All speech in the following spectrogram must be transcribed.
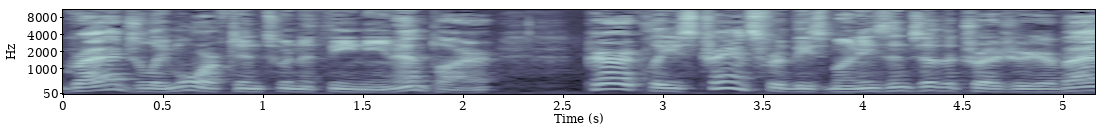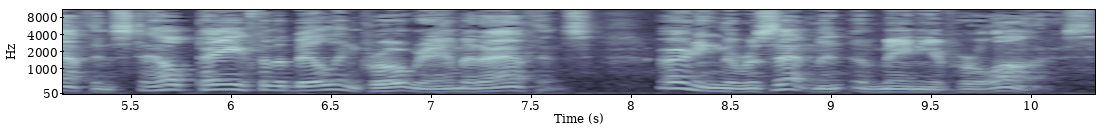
gradually morphed into an Athenian empire, Pericles transferred these monies into the treasury of Athens to help pay for the building program at Athens, earning the resentment of many of her allies.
